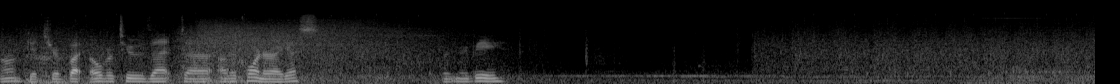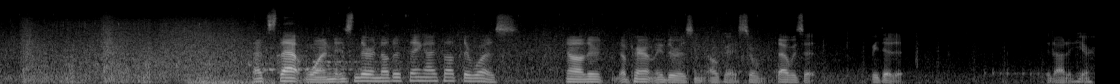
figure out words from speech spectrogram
well get your butt over to that uh, other corner, I guess. Where it may be. That's that one. Isn't there another thing? I thought there was. No, there apparently there isn't. Okay, so that was it. We did it. Get out of here.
